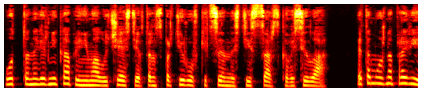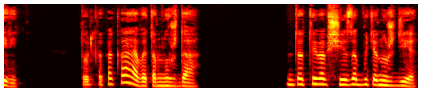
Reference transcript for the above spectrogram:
Отто наверняка принимал участие в транспортировке ценностей из царского села. Это можно проверить. Только какая в этом нужда? Да ты вообще забудь о нужде,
